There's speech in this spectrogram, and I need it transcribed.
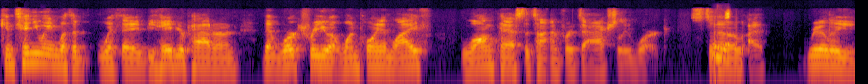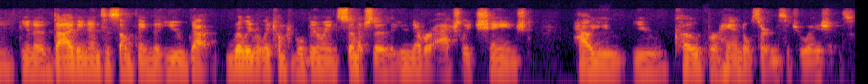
continuing with a with a behavior pattern that worked for you at one point in life long past the time for it to actually work. So I really you know diving into something that you got really really comfortable doing so much so that you never actually changed how you you cope or handle certain situations.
